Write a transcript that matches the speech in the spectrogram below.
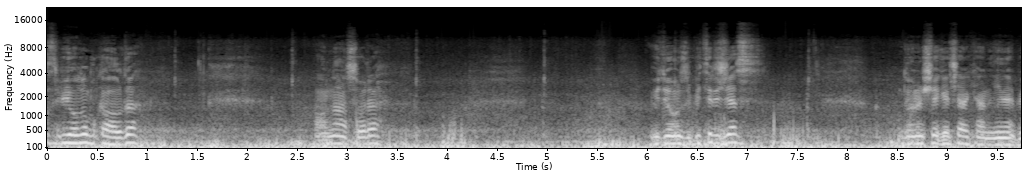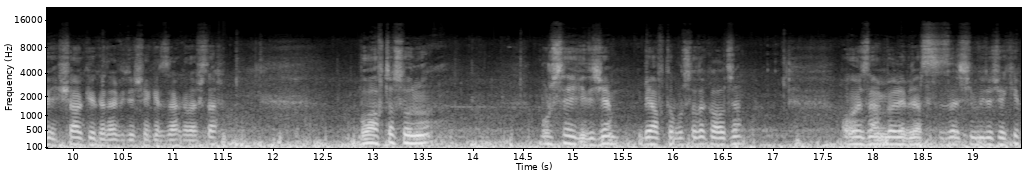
Az bir yolum kaldı. Ondan sonra videomuzu bitireceğiz. Dönüşe geçerken yine bir Şarkı'ya kadar video çekeriz arkadaşlar. Bu hafta sonu Bursa'ya gideceğim. Bir hafta Bursa'da kalacağım. O yüzden böyle biraz sizler için video çekip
